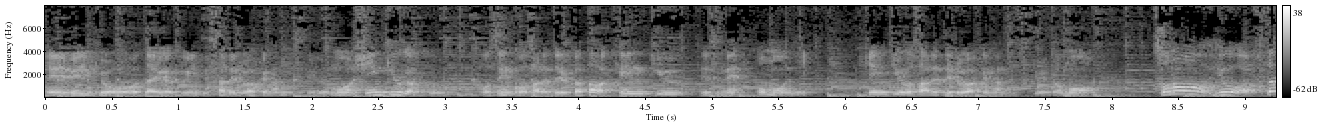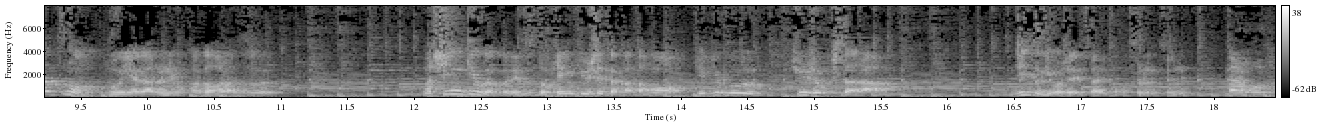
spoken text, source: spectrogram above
えー勉強を大学院でされるわけなんですけれども鍼灸学を専攻されている方は研究ですね。主に。研究をされているわけなんですけれどもその要は2つの分野があるにもかかわらずまあ、鍼灸学でずっと研究してた方も結局就職したら実技を教えてたりとかするんですよね。なるほど。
